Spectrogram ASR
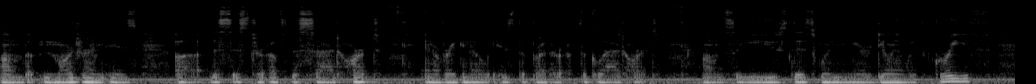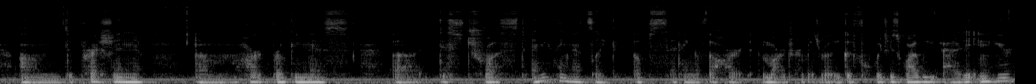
Um, but marjoram is uh, the sister of the sad heart, and oregano is the brother of the glad heart. Um, so you use this when you're dealing with grief, um, depression, um, heartbrokenness, uh, distrust, anything that's like upsetting of the heart, marjoram is really good for, which is why we add it in here.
